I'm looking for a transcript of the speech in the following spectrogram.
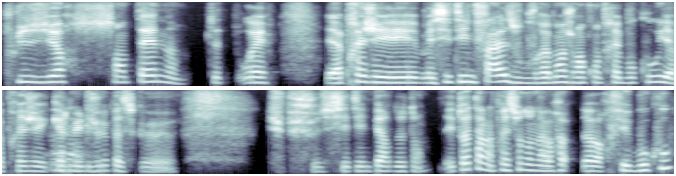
plusieurs centaines, peut-être. Ouais. Et après, j'ai, mais c'était une phase où vraiment je rencontrais beaucoup, et après j'ai calmé le jeu parce que je- je- c'était une perte de temps. Et toi, t'as l'impression d'en avoir, d'avoir fait beaucoup?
